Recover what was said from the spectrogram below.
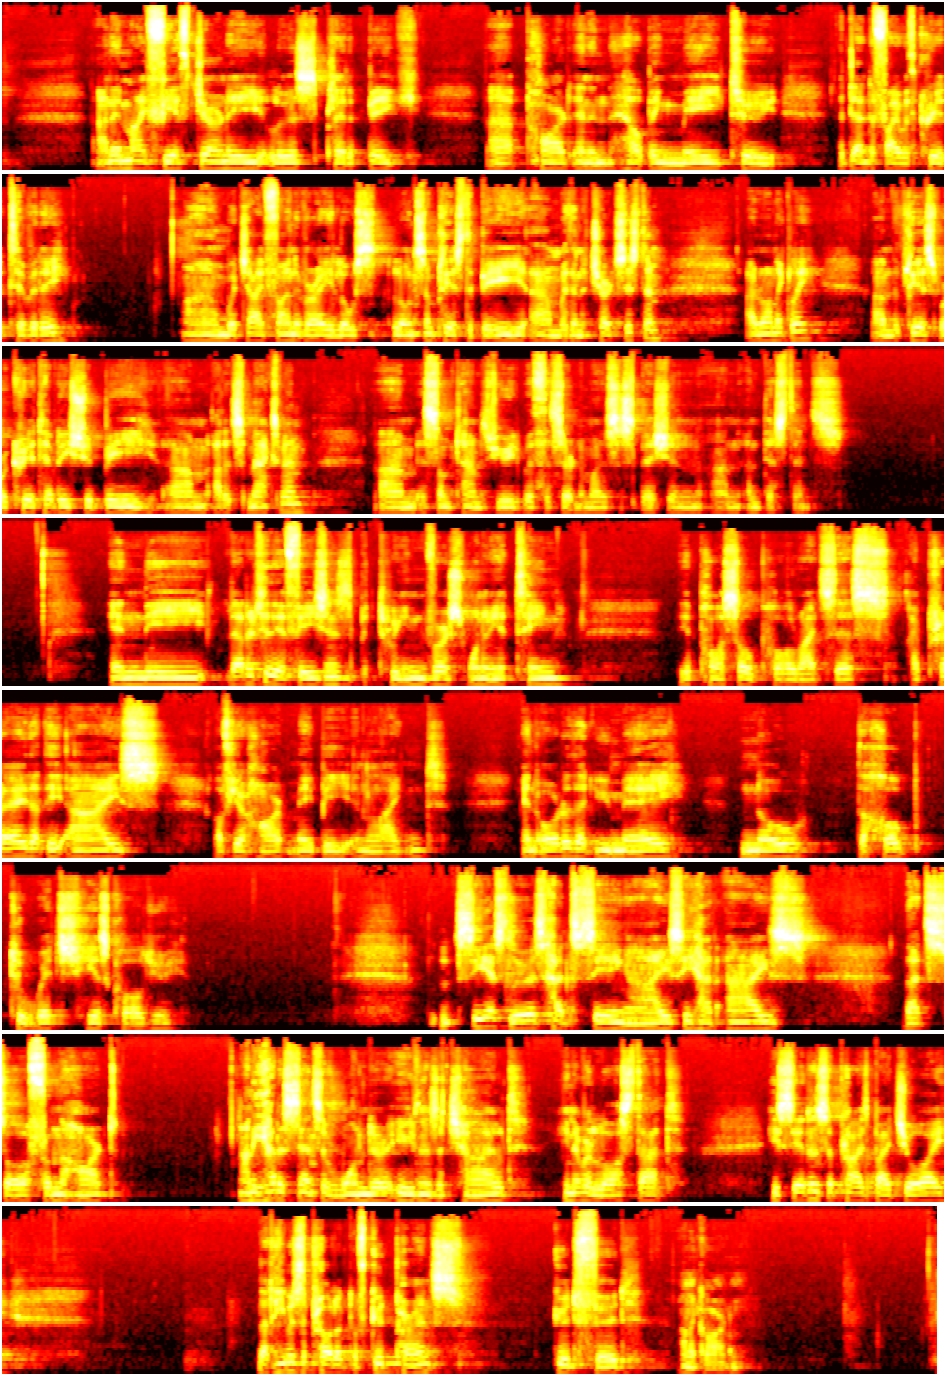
and in my faith journey, Lewis played a big uh, part in helping me to identify with creativity, um, which I found a very lonesome place to be um, within a church system. Ironically, um, the place where creativity should be um, at its maximum um, is sometimes viewed with a certain amount of suspicion and, and distance. In the letter to the Ephesians, between verse 1 and 18, the Apostle Paul writes this I pray that the eyes of your heart may be enlightened, in order that you may know the hope to which he has called you. C.S. Lewis had seeing eyes, he had eyes that saw from the heart, and he had a sense of wonder even as a child. He never lost that. He said in Surprised by Joy, that he was the product of good parents, good food, and a garden.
